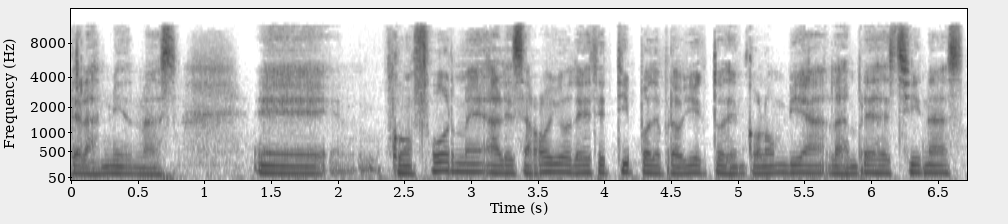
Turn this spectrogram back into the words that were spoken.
de las mismas. Eh, conforme al desarrollo de este tipo de proyectos en Colombia, las empresas chinas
